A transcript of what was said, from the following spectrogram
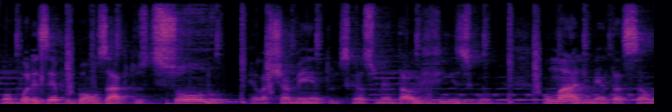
como por exemplo bons hábitos de sono, relaxamento, descanso mental e físico, uma alimentação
